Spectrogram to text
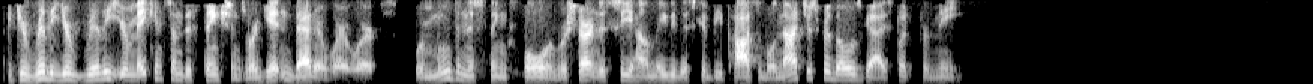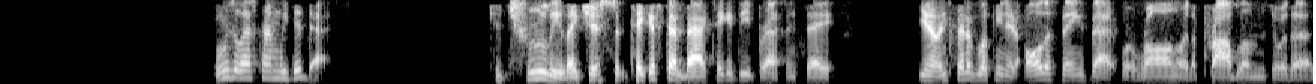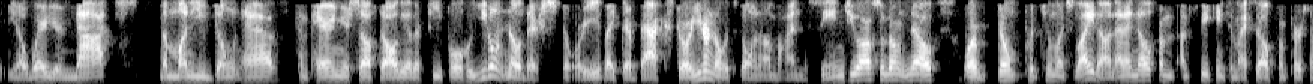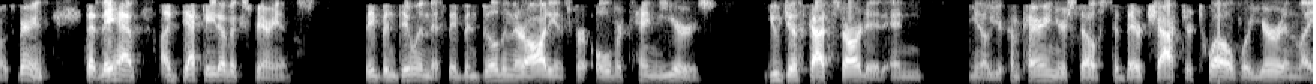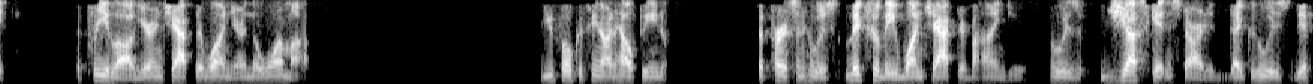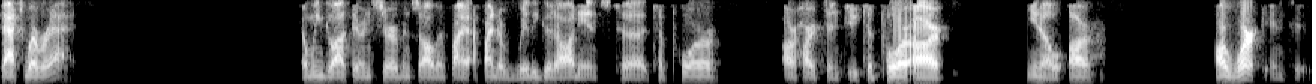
Like you're really, you're really, you're making some distinctions. We're getting better. We're, we're, we're moving this thing forward. We're starting to see how maybe this could be possible, not just for those guys, but for me. When was the last time we did that? To truly, like, just take a step back, take a deep breath, and say, you know, instead of looking at all the things that were wrong or the problems or the, you know, where you're not, the money you don't have, comparing yourself to all the other people who you don't know their story, like their backstory. You don't know what's going on behind the scenes. You also don't know or don't put too much light on. And I know from, I'm speaking to myself from personal experience, that they have a decade of experience. They've been doing this. They've been building their audience for over 10 years. You just got started and you know, you're comparing yourselves to their chapter 12 where you're in like the prelogue, you're in chapter 1, you're in the warm up. You focusing on helping the person who is literally one chapter behind you, who is just getting started, like who is if that's where we're at. And we can go out there and serve and solve and find find a really good audience to to pour our hearts into, to pour our you know, our our work into.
